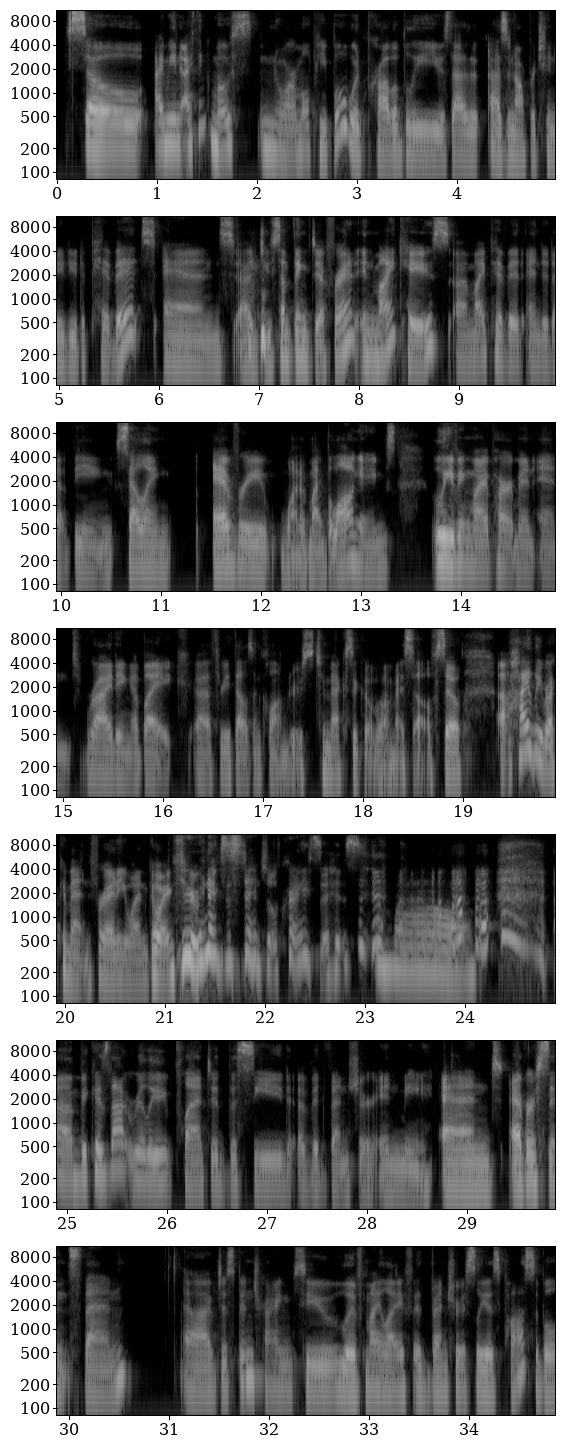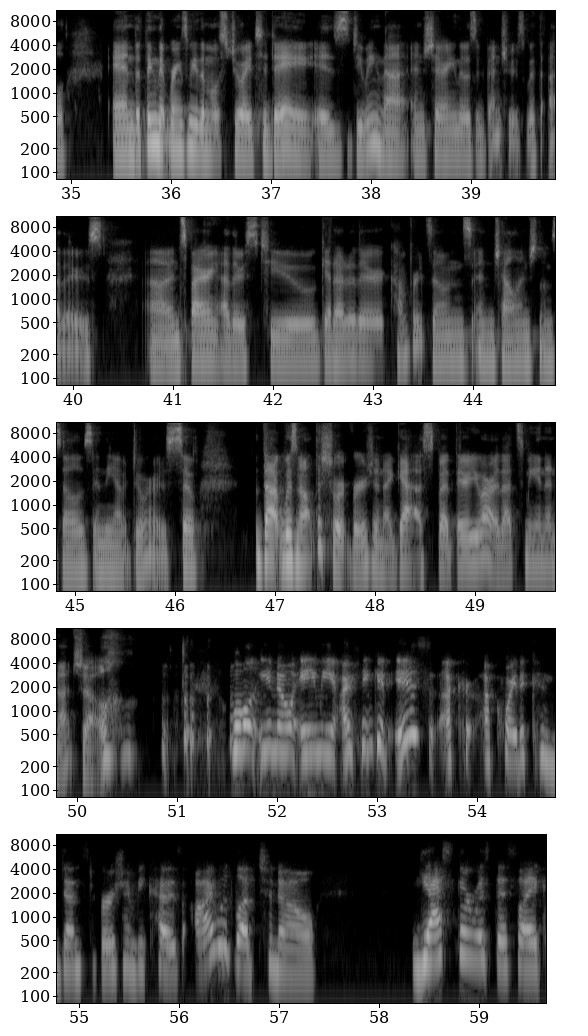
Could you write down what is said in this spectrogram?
so i mean i think most normal people would probably use that as an opportunity to pivot and uh, do something different. In my case uh, my pivot ended up being selling every one of my belongings, leaving my apartment and riding a bike uh, 3,000 kilometers to Mexico by myself. So, uh, highly recommend for anyone going through an existential crisis. Wow. um, because that really planted the seed of adventure in me. And ever since then, uh, I've just been trying to live my life adventurously as possible. And the thing that brings me the most joy today is doing that and sharing those adventures with others uh, inspiring others to get out of their comfort zones and challenge themselves in the outdoors. So that was not the short version, I guess, but there you are. That's me in a nutshell. well, you know, Amy, I think it is a, a quite a condensed version because I would love to know. Yes, there was this like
